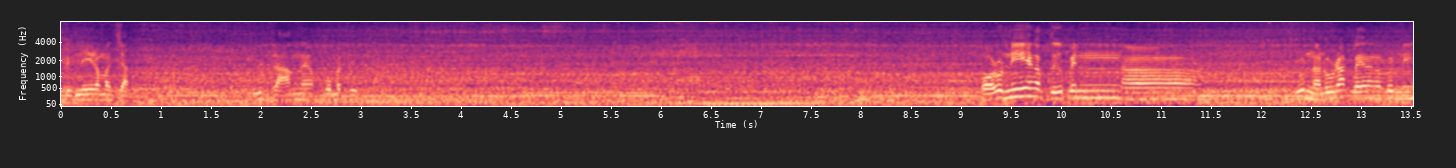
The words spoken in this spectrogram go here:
คลิปนี้เรามาจัดรุ่นสามนะครับก็มาสู่ ก็รุ่นนี้นะครับถือเป็นรุ่นอนุรักษ์เลยนะครับรุ่นนี้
